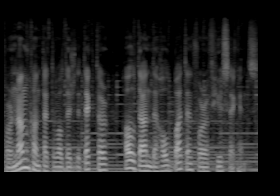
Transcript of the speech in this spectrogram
For non-contact voltage detector, hold down the hold button for a few seconds.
